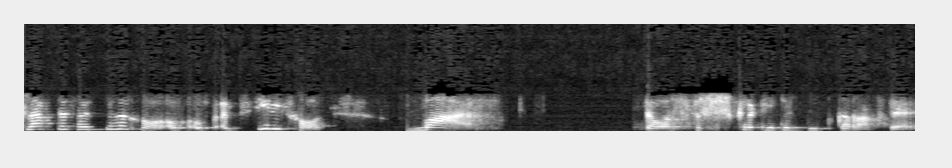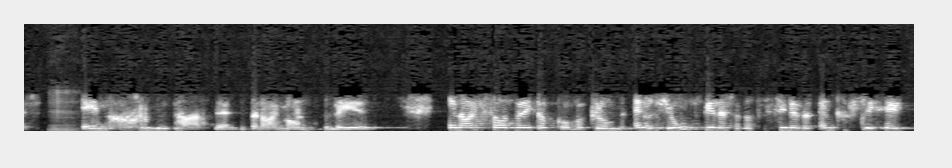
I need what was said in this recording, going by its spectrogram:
slagtes uit hulle gehad of of 'n series gehad. Maar daar's verskriklike diep karakters mm. en groot harte wat in daai man se lewe. En hy sê dit ook kom, ek glo en ons jong spelers wat ons gesien het wat ingevlieg het,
